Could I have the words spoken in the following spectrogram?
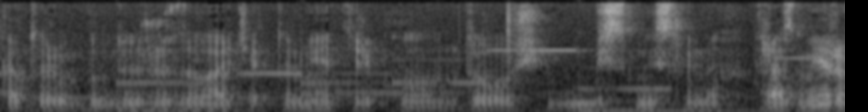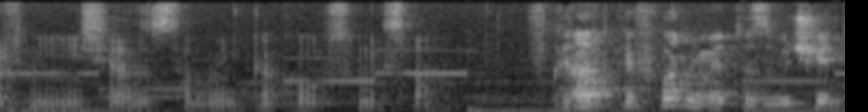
которые будут раздувать эту метрику до очень бессмысленных размеров, не неся за собой никакого смысла. В краткой форме это звучит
